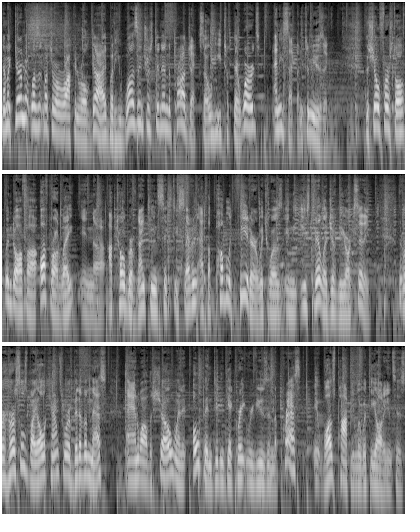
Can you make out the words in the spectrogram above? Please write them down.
Now, MacDermot wasn't much of a rock and roll guy, but he was interested in the project, so he took their words and he set them to music. The show first opened off uh, off Broadway in uh, October of 1967 at the Public Theater, which was in the East Village of New York City. The rehearsals, by all accounts, were a bit of a mess, and while the show, when it opened, didn't get great reviews in the press, it was popular with the audiences.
